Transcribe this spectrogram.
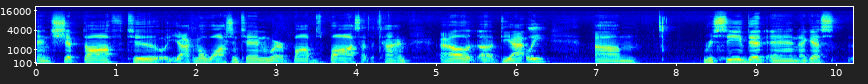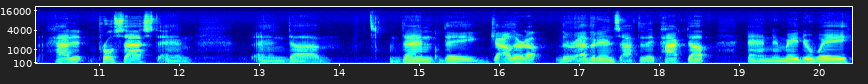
and shipped off to Yakima, Washington, where Bob's boss at the time Al uh, DeAtley um, received it and I guess had it processed and and, um, and then they gathered up their evidence after they packed up and they made their way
